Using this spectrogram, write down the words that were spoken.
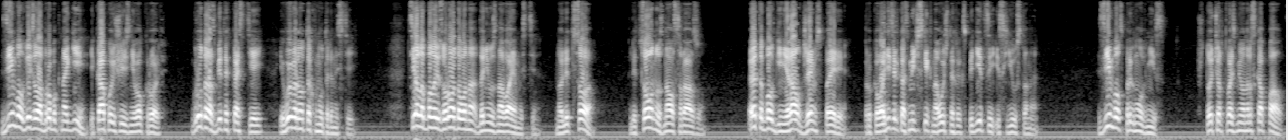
Зимвол видел обрубок ноги и капающую из него кровь, груду разбитых костей и вывернутых внутренностей. Тело было изуродовано до неузнаваемости, но лицо... Лицо он узнал сразу. Это был генерал Джеймс Перри, руководитель космических научных экспедиций из Хьюстона. Зимвол спрыгнул вниз. Что, черт возьми, он раскопал?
